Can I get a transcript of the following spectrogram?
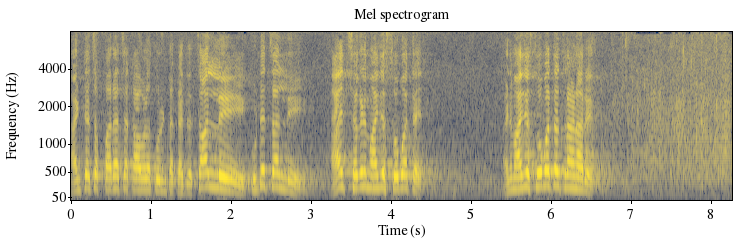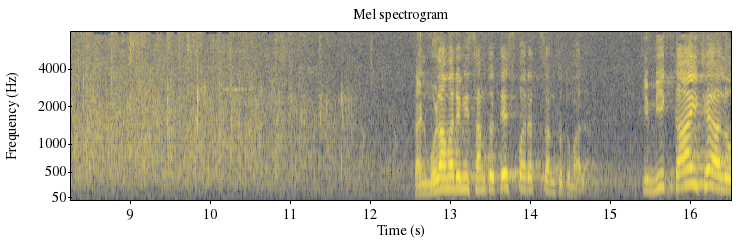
आणि त्याचा पराचा कावळा करून टाकायचं. चालले कुठे चालले? आज सगळे माझ्या सोबत आहेत. आणि माझ्या सोबतच राहणार आहेत. कारण मुळामध्ये मी सांगतो तेच परत सांगतो तुम्हाला. की मी काय इथे आलो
